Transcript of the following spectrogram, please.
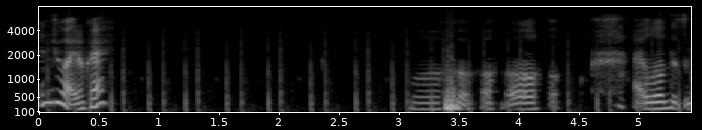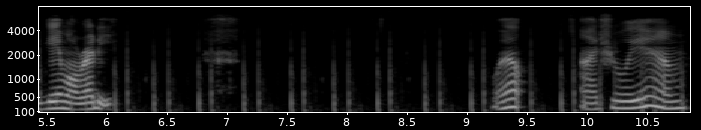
enjoy it, okay? Whoa, I love this game already. Well, I truly am.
